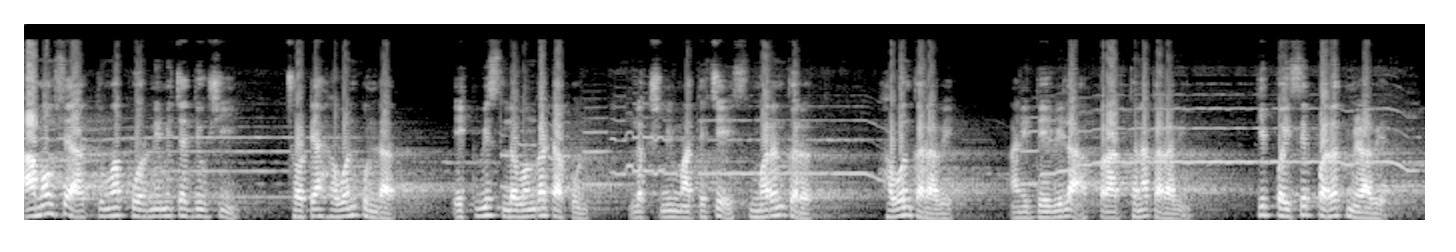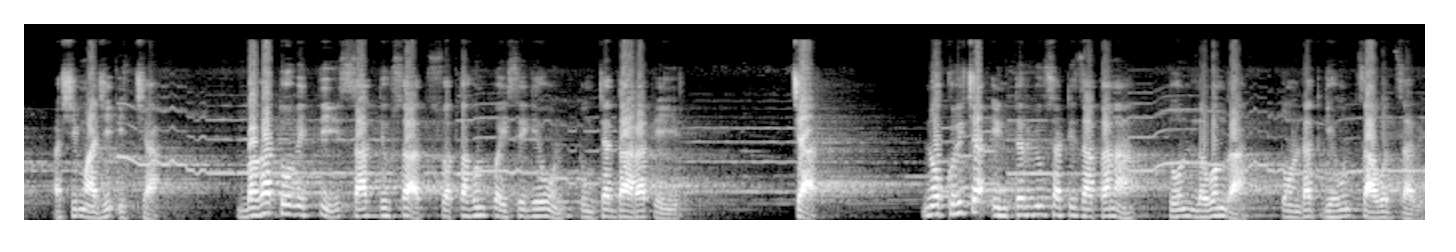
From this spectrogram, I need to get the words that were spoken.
अमावस्या किंवा पौर्णिमेच्या दिवशी छोट्या हवनकुंडात एकवीस लवंगा टाकून लक्ष्मी मातेचे स्मरण करत हवन करावे आणि देवीला प्रार्थना करावी की पैसे परत मिळावेत अशी माझी इच्छा. बघा तो व्यक्ती सात दिवसात स्वतःहून पैसे घेऊन तुमच्या दारात येईल. चार. नोकरीच्या इंटरव्ह्यूसाठी जाताना दोन लवंगा तोंडात घेऊन चावत जावे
